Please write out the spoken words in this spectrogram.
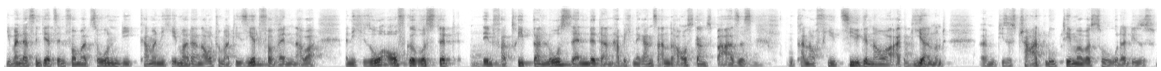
Ich meine, das sind jetzt Informationen, die kann man nicht immer dann automatisiert verwenden, aber wenn ich so aufgerüstet den mhm. Vertrieb dann lossende, dann habe ich eine ganz andere Ausgangsbasis mhm. Und kann auch viel zielgenauer agieren. Und ähm, dieses Chart-Loop-Thema, was du oder dieses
